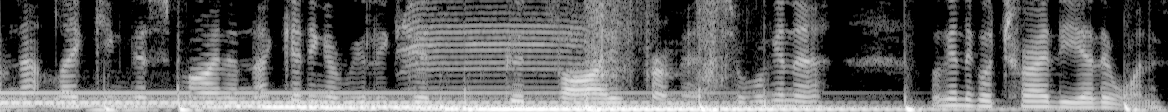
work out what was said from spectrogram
I'm not liking this mine. I'm not getting a really good good vibe from it. So we're going to we're gonna go try the other one.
